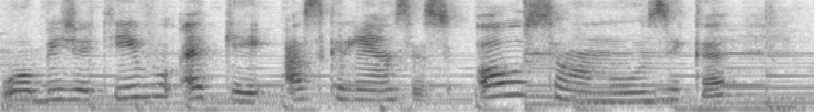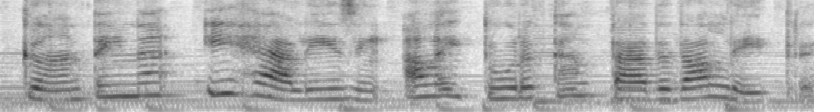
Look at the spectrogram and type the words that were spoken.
O objetivo é que as crianças ouçam a música, cantem-na e realizem a leitura cantada da letra.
